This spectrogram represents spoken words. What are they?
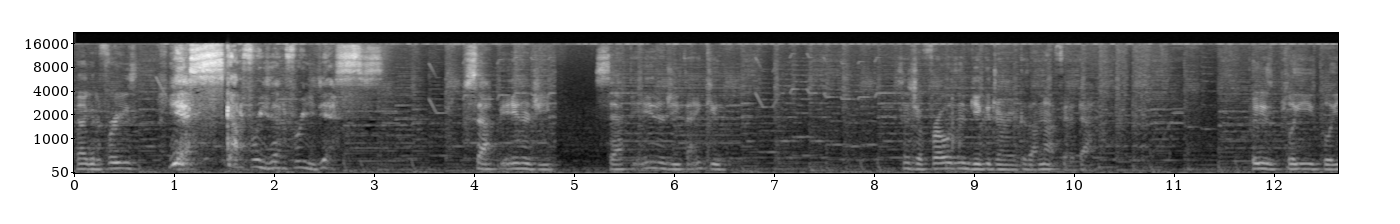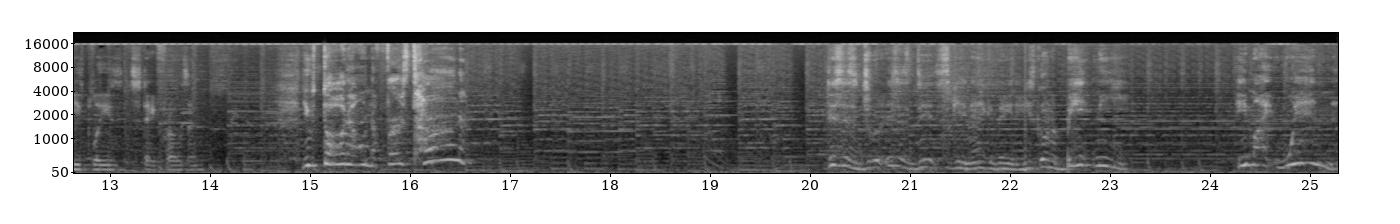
Can I get a freeze? Yes! Got a freeze, got a freeze, yes! Sap the energy. Sap the energy, thank you. Since you're frozen, Giga Drain, because I'm not finna die. Please, please, please, please stay frozen. You thought on the first turn? This is this is this is getting activated. He's gonna beat me. He might win.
